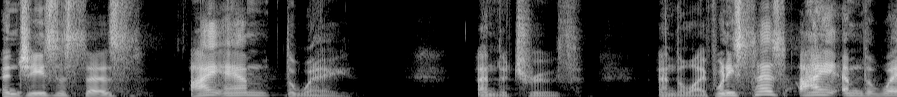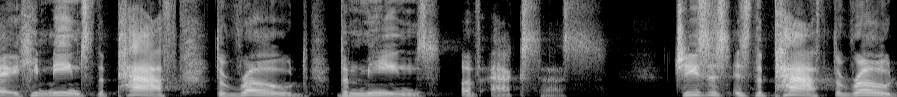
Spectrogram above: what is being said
And Jesus says, I am the way and the truth and the life. When he says, I am the way, he means the path, the road, the means of access. Jesus is the path, the road,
